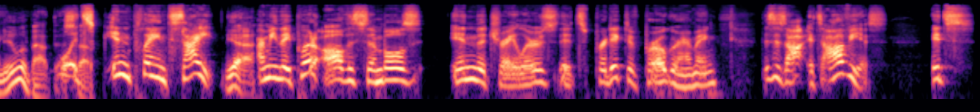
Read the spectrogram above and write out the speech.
knew about this Well, stuff. it's in plain sight. Yeah. I mean, they put all the symbols in the trailers. It's predictive programming. This is it's obvious. It's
